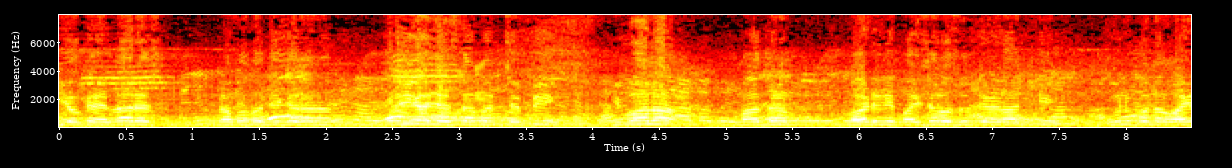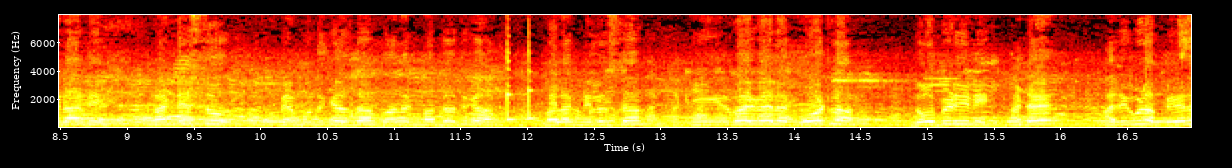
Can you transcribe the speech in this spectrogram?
ఈ యొక్క ఎల్ఆర్ఎస్ క్రమబద్ధీకరణ ఫ్రీగా చేస్తామని చెప్పి ఇవాళ మాత్రం వాటిని పైసలు వసూలు చేయడానికి కూనుకున్న వైనాన్ని ఖండిస్తూ మేము ముందుకెళ్తాం. వాళ్ళకి మద్దతుగా వాళ్ళకి నిలుస్తాం. ఈ ఇరవై వేల కోట్ల దోపిడీని అంటే అది కూడా పేద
